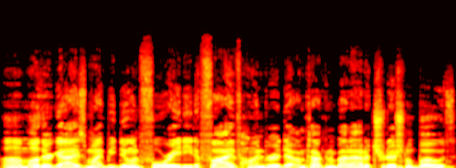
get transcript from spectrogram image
Um, other guys might be doing 480 to 500. I'm talking about out of traditional bows.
